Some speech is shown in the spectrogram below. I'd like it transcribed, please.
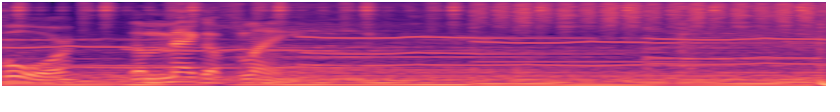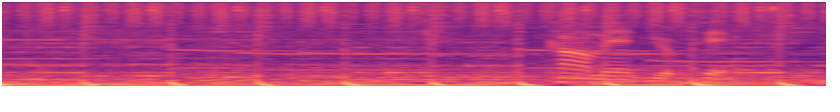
Four, the mega flame. Comment your pick.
